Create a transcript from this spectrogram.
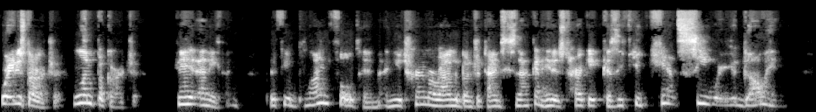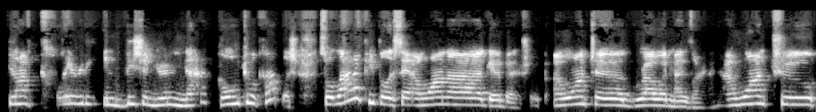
greatest archer, Olympic archer, can hit anything. But if you blindfold him and you turn him around a bunch of times, he's not going to hit his target because if you can't see where you're going, you don't have clarity in vision, you're not going to accomplish. So a lot of people say, I want to get a better shape. I want to grow in my learning. I want to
